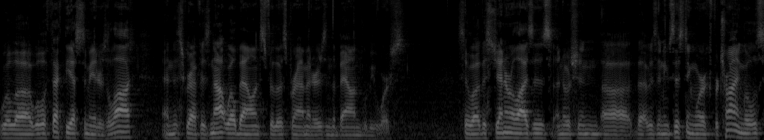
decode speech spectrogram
will, uh, will affect the estimators a lot, and this graph is not well balanced for those parameters, and the bound will be worse. So uh, this generalizes a notion uh, that was in existing work for triangles,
